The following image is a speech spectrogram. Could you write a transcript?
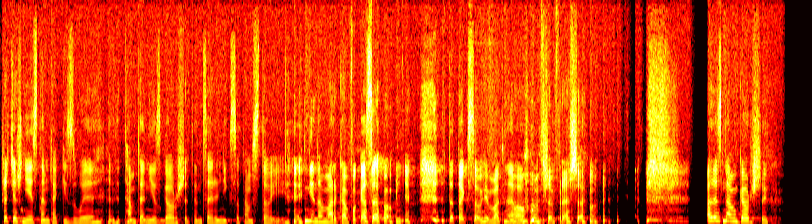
Przecież nie jestem taki zły, tamten jest gorszy, ten celnik, co tam stoi. Nie no, Marka pokazała mnie. To tak sobie machnęłam, przepraszam. Ale znam gorszych.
